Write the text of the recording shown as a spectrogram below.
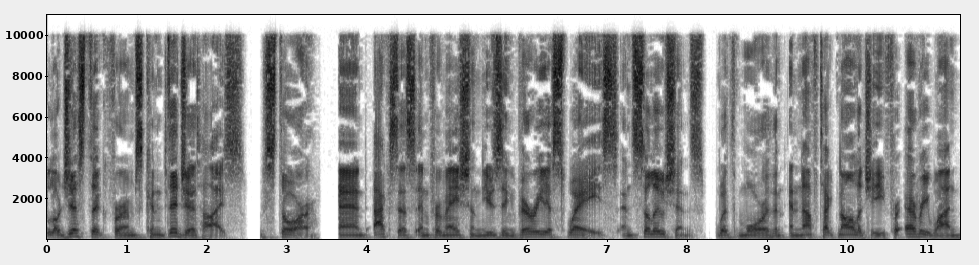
Logistic firms can digitize, store, and access information using various ways and solutions. With more than enough technology for everyone,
